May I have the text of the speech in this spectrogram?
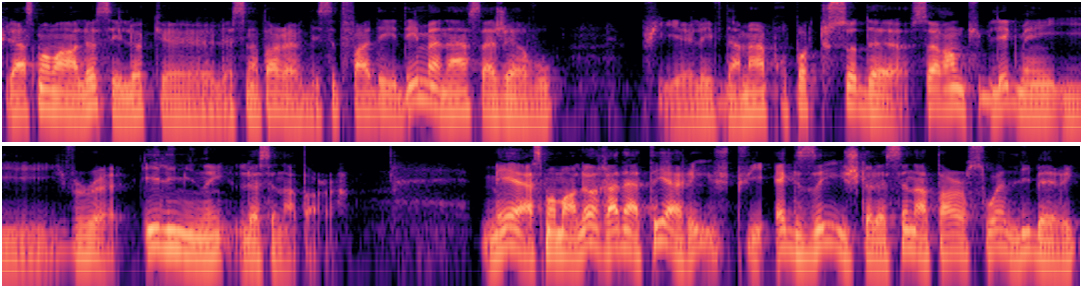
Puis là, à ce moment-là, c'est là que le sénateur a décidé de faire des, menaces à Gervaux. Puis euh, là, évidemment, pour pas que tout ça se rende public, ben, il, veut euh, éliminer le sénateur. Mais à ce moment-là, Ranaté arrive puis exige que le sénateur soit libéré.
